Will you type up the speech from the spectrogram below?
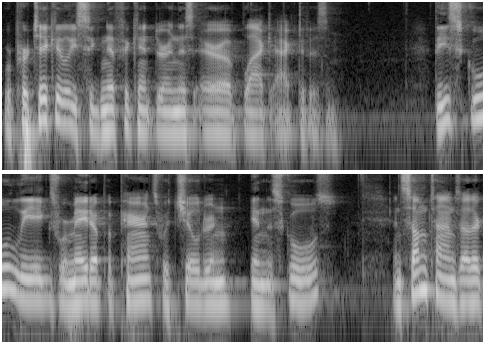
were particularly significant during this era of black activism. These school leagues were made up of parents with children in the schools and sometimes other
